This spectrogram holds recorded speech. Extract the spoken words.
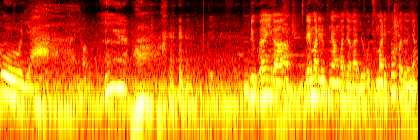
오야 이거. 아. 우리 고양이가 네 마리를 분양받아가지고 두 마리 키웠거든요.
